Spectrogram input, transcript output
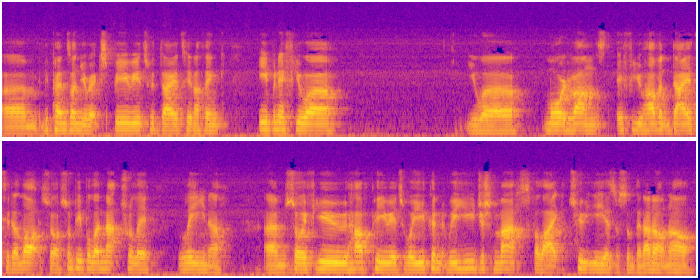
Um, it depends on your experience with dieting. I think even if you are you are more advanced, if you haven't dieted a lot, so some people are naturally leaner Um, so if you have periods where you can, where you just mass for like two years or something, I don't know.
